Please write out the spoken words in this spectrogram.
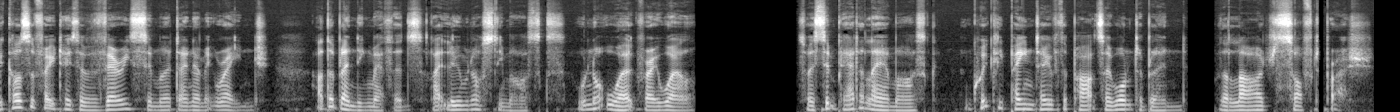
Because the photos have a very similar dynamic range, other blending methods, like luminosity masks, will not work very well. So I simply add a layer mask and quickly paint over the parts I want to blend with a large soft brush.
